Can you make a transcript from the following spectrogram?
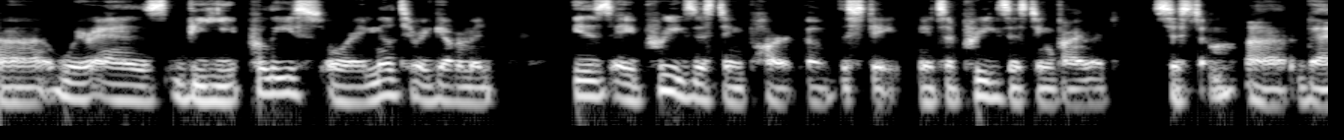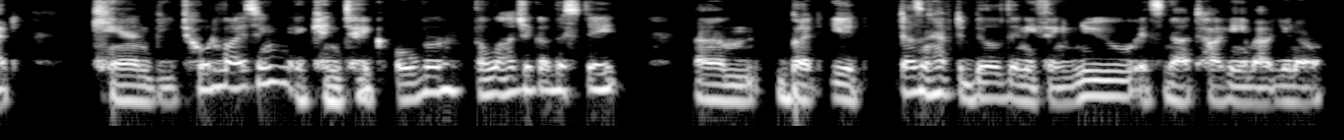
Uh, whereas the police or a military government is a pre-existing part of the state. It's a pre-existing violent system uh, that can be totalizing. It can take over the logic of the state, um, but it doesn't have to build anything new. It's not talking about, you know,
